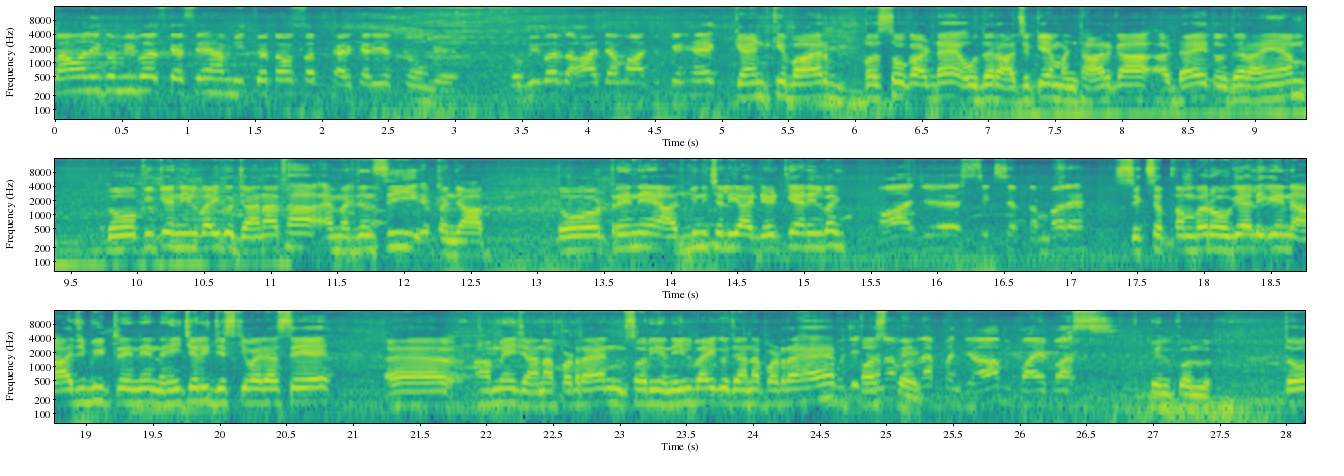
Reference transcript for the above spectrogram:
अल्लाम viewers कैसे हैं? उम्मीद करता हूँ सब खैर खैरियत से होंगे। तो वीवर्स आज हम आ चुके हैं कैंट के बाहर। बसों का अड्डा है उधर आ चुके हैं। मंठार का अड्डा है तो उधर आए हैं हम। तो क्योंकि अनिल भाई को जाना था एमरजेंसी पंजाब तो ट्रेनें आज भी नहीं चली आज डेट क्या है अनिल भाई? आज सिक्स सितंबर है। सिक्स सितंबर हो गया लेकिन आज भी ट्रेनें नहीं चली जिसकी वजह से आ, हमें जाना पड़ रहा है। सॉरी अनिल भाई को जाना पड़ रहा है बस पे। पंजाब बाय बस बिल्कुल। तो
